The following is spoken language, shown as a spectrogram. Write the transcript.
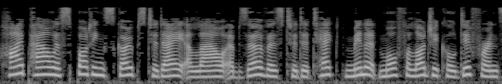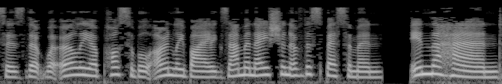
High-power spotting scopes today allow observers to detect minute morphological differences that were earlier possible only by examination of the specimen in the hand.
